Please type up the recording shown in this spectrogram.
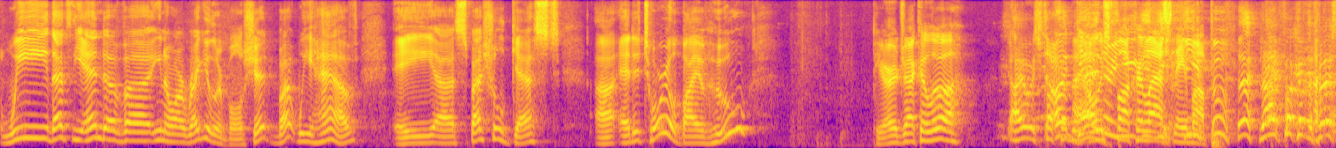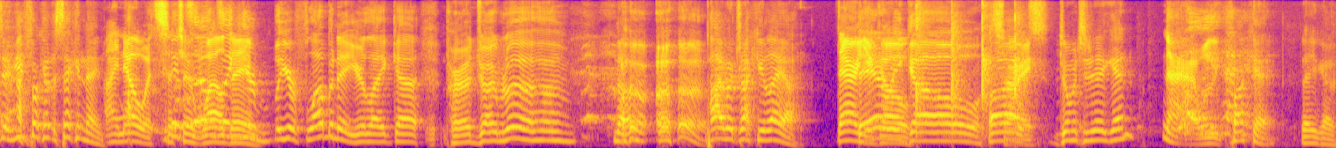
we that's the end of uh, you know our regular bullshit, but we have a uh, special guest uh, editorial by who? Pierre Draculua. I always fuck up I Again, always you- fuck her you- last name up. No, I fuck up the first name. You fuck up the second name. I know it's such It a sounds wild like name. you're you're flubbing it. You're like uh, per Dracula. No. Pyro Dracula. There you There go. we go. All Sorry. right. Do you want me to do it again? Nah, well, Fuck it. There you go.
